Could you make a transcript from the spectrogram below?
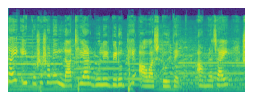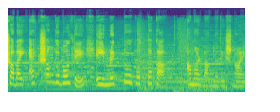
চাই এই প্রশাসনের লাঠি আর গুলির বিরুদ্ধে আওয়াজ তুলতে। আমরা চাই সবাই একসঙ্গে বলতে এই মৃত্যু উপত্যকা আমার বাংলাদেশ নয়।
